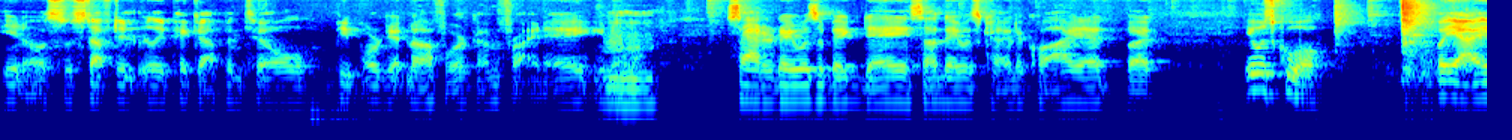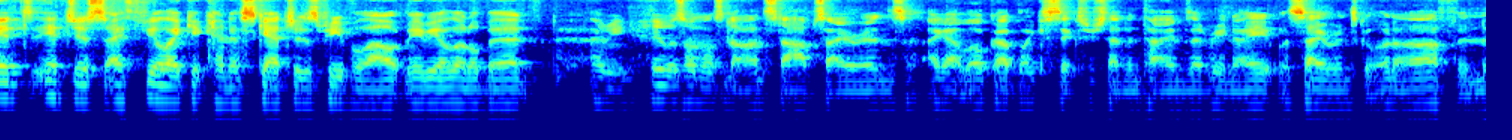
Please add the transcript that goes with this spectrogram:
you know. So stuff didn't really pick up until people were getting off work on Friday. You know, Saturday was a big day. Sunday was kind of quiet, but it was cool. But yeah, it it just I feel like it kind of sketches people out maybe a little bit. I mean, it was almost nonstop sirens. I got woke up like six or seven times every night with sirens going off, and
